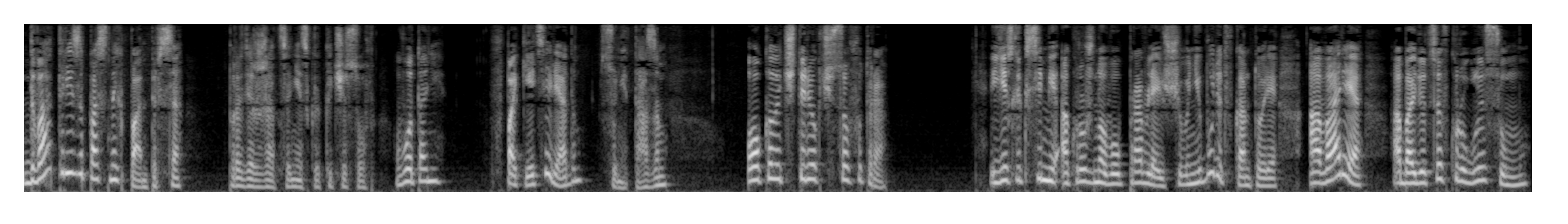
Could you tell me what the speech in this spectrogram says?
Два-три запасных памперса. Продержаться несколько часов. Вот они. В пакете рядом с унитазом. Около четырех часов утра. Если к семи окружного управляющего не будет в конторе, авария обойдется в круглую сумму.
